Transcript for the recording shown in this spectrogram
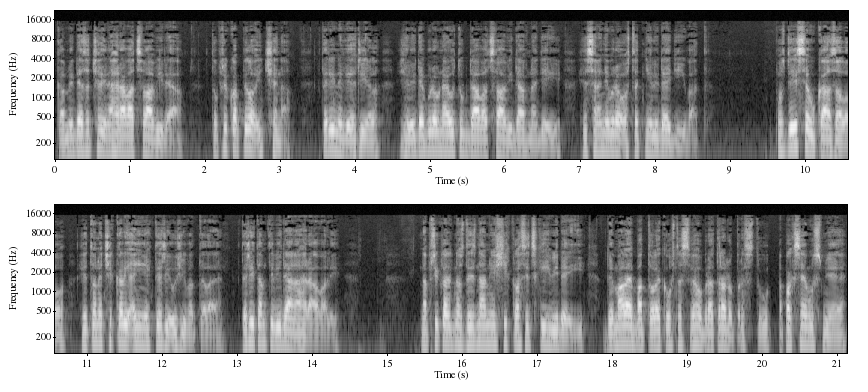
kam lidé začali nahrávat svá videa. To překvapilo i Čena, který nevěřil, že lidé budou na YouTube dávat svá videa v naději, že se na ně budou ostatní lidé dívat. Později se ukázalo, že to nečekali ani někteří uživatelé, kteří tam ty videa nahrávali. Například jedno z nejznámějších klasických videí, kde malé batole kousne svého bratra do prstu a pak se mu směje,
